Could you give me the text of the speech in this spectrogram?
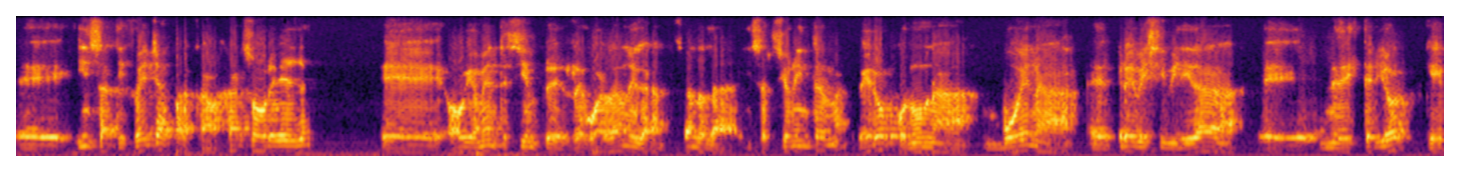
eh, insatisfechas para trabajar sobre ellas, eh, obviamente siempre resguardando y garantizando la inserción interna, pero con una buena eh, previsibilidad en el exterior que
